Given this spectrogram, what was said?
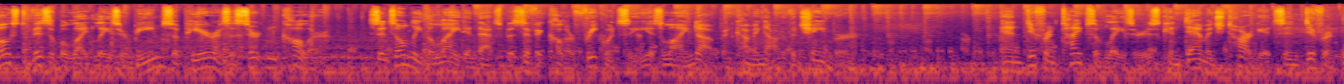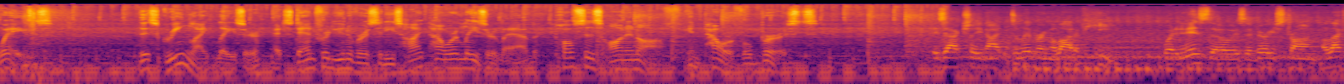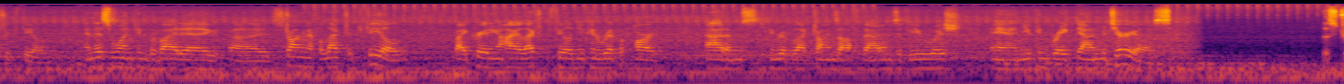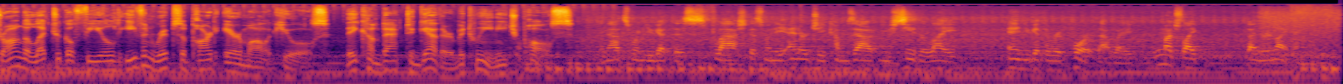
Most visible light laser beams appear as a certain color, since only the light in that specific color frequency is lined up and coming out of the chamber. And different types of lasers can damage targets in different ways. This green light laser at Stanford University's High Power Laser Lab pulses on and off in powerful bursts. Is actually not delivering a lot of heat. What it is, though, is a very strong electric field and this one can provide a, a strong enough electric field. By creating a high electric field, you can rip apart atoms, you can rip electrons off of atoms if you wish, and you can break down materials. The strong electrical field even rips apart air molecules. They come back together between each pulse. And that's when you get this flash, that's when the energy comes out, you see the light, and you get the report that way, much like thunder and lightning.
